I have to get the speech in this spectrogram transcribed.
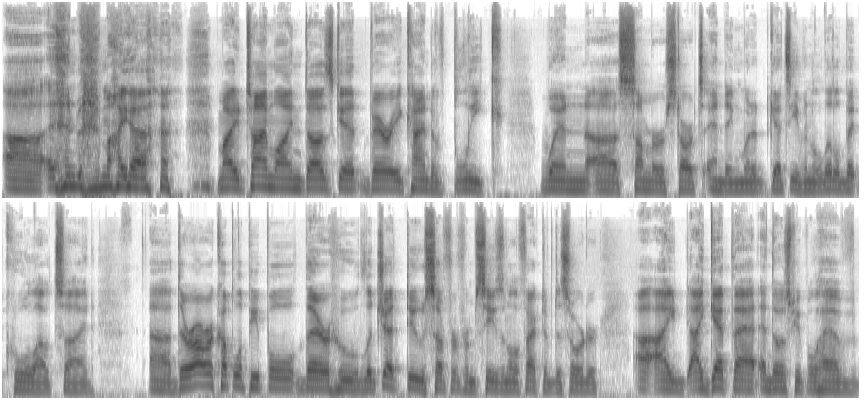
uh, and my uh, my timeline does get very kind of bleak when uh, summer starts ending, when it gets even a little bit cool outside. Uh, there are a couple of people there who legit do suffer from seasonal affective disorder. Uh, I I get that, and those people have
